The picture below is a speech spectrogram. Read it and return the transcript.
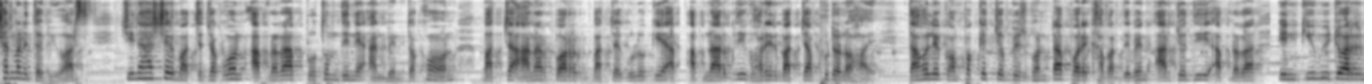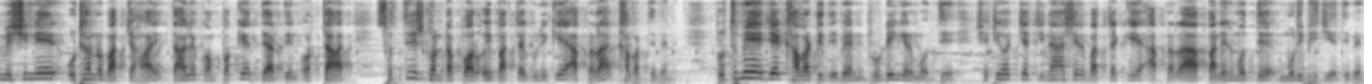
সম্মানিত ভিউয়ার্স চীনাহাঁসের বাচ্চা যখন আপনারা প্রথম দিনে আনবেন তখন বাচ্চা আনার পর বাচ্চাগুলোকে আপনার যদি ঘরের বাচ্চা ফুটানো হয় তাহলে কমপক্ষে চব্বিশ ঘণ্টা পরে খাবার দেবেন। আর যদি আপনারা ইনকিউবিটরের মেশিনে ওঠানো বাচ্চা হয় তাহলে কমপক্ষে দেড় দিন অর্থাৎ ছত্রিশ ঘণ্টা পর ওই বাচ্চাগুলিকে আপনারা খাবার দেবেন। প্রথমে যে খাবারটি দেবেন ব্রুডিংয়ের মধ্যে সেটি হচ্ছে চীনাহাঁসের বাচ্চাকে আপনারা পানির মধ্যে মুড়ি ভিজিয়ে দেবেন।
